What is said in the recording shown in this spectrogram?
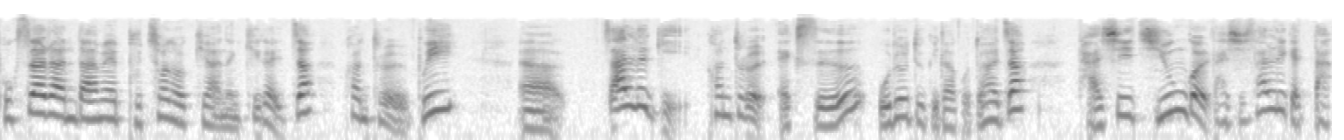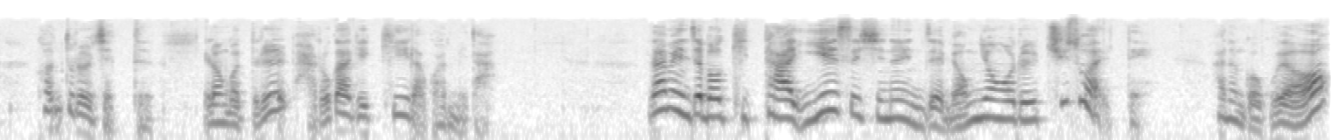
복사를 한 다음에 붙여넣기 하는 키가 있죠. control V, 어, 자르기, control X, 오려두기라고도 하죠. 다시 지운 걸 다시 살리겠다. control Z 이런 것들을 바로가기 키라고 합니다. 그 다음에 이제 뭐 기타 ESC는 이제 명령어를 취소할 때 하는 거고요.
